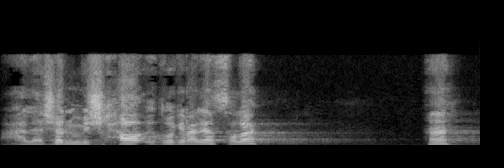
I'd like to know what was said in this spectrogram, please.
علشان مش حائض واجب عليها الصلاة؟ ها؟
